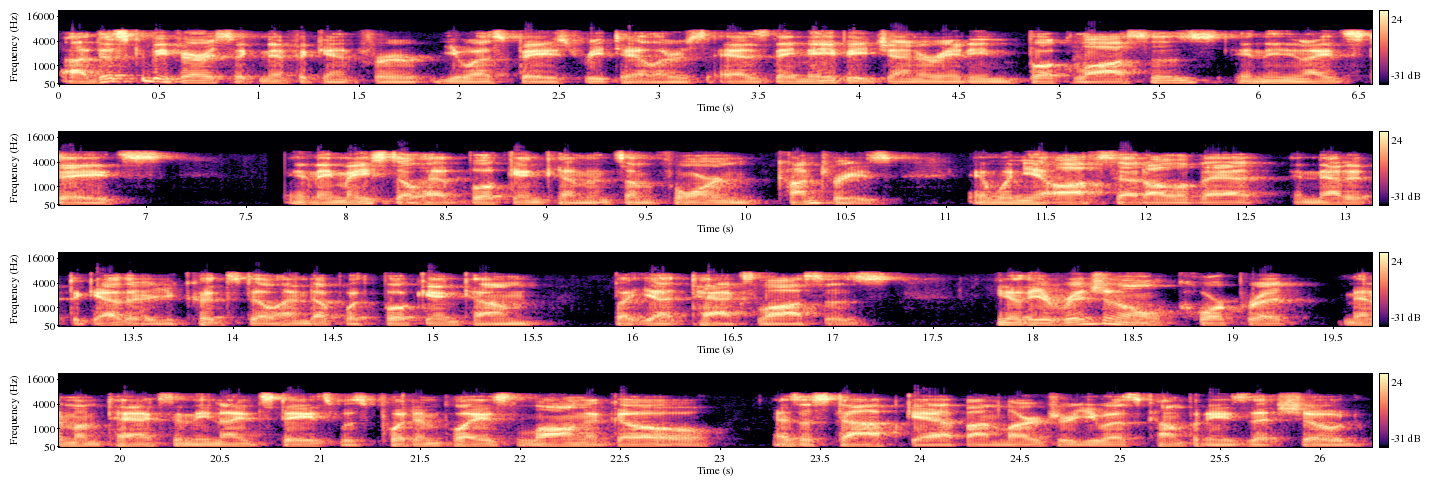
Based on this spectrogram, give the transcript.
Uh, this could be very significant for US based retailers as they may be generating book losses in the United States and they may still have book income in some foreign countries. And when you offset all of that and net it together, you could still end up with book income, but yet tax losses. You know, the original corporate minimum tax in the United States was put in place long ago as a stopgap on larger US companies that showed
